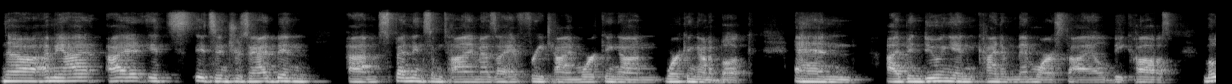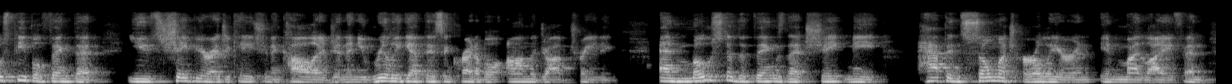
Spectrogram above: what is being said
No, I mean, I, I, it's, it's interesting. I've been um, spending some time as I have free time working on working on a book, and I've been doing it in kind of memoir style because most people think that you shape your education in college and then you really get this incredible on the job training. And most of the things that shape me happened so much earlier in, in my life. And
